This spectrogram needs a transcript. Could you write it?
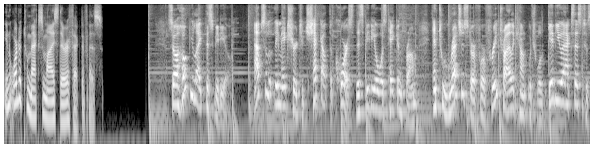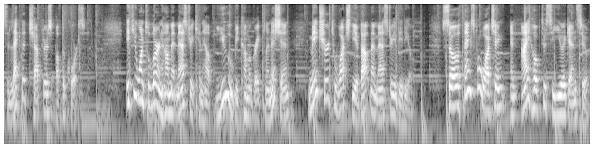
in order to maximize their effectiveness. So I hope you liked this video. Absolutely make sure to check out the course this video was taken from and to register for a free trial account which will give you access to selected chapters of the course. If you want to learn how MedMastery can help you become a great clinician, make sure to watch the About MedMastery video. So thanks for watching and I hope to see you again soon.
